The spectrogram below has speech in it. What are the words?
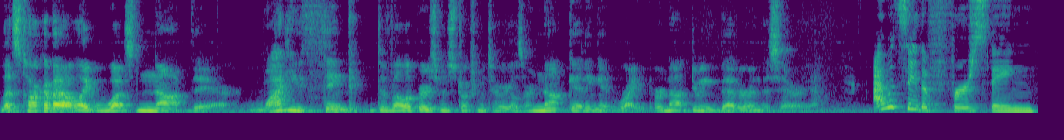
let's talk about like what's not there. Why do you think developers of instructional materials are not getting it right or not doing better in this area? I would say the first thing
